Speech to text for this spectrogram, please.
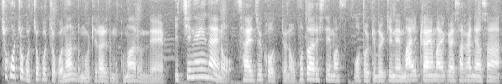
ちょこちょこちょこちょこ何度も受けられても困るんで1年以内の再受講っていうのはお断りしていますもう時々ね毎回毎回坂庭さ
